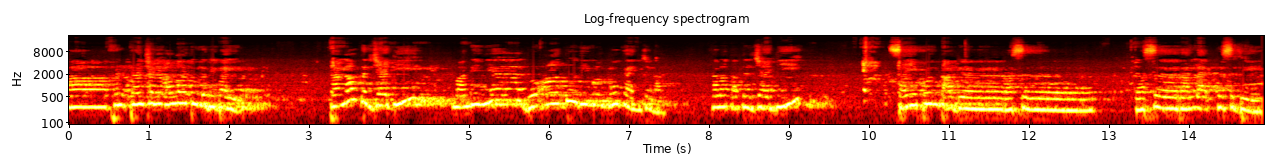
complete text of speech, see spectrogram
uh, per- perancangan Allah tu lebih baik. Kalau terjadi, maknanya doa tu dimabulkan je lah. Kalau tak terjadi, saya pun tak ada rasa rasa ralat ke sedih.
